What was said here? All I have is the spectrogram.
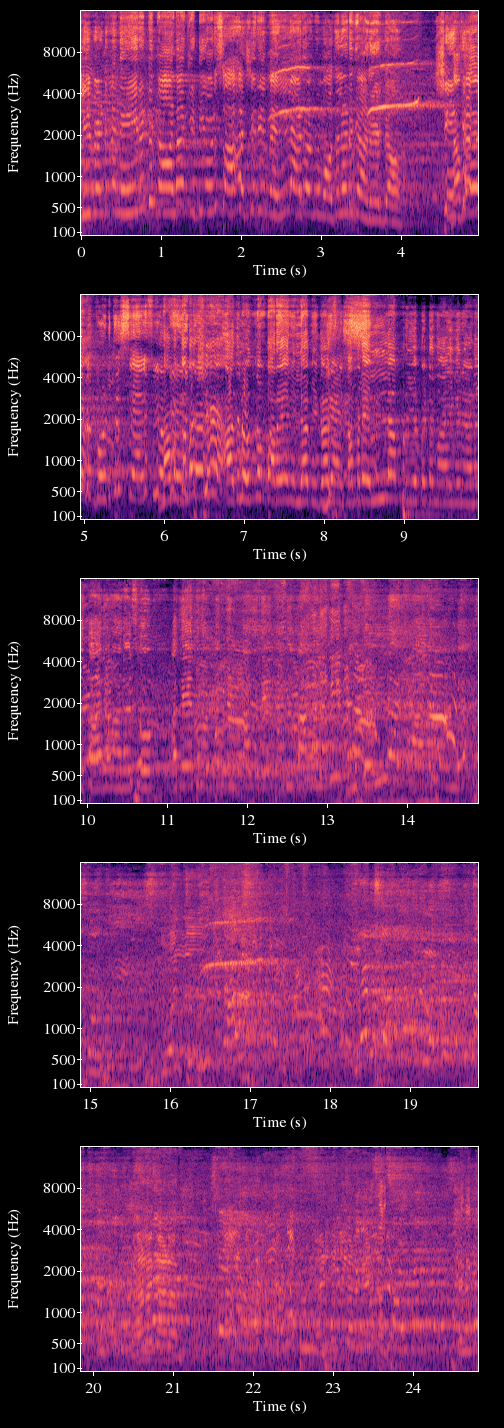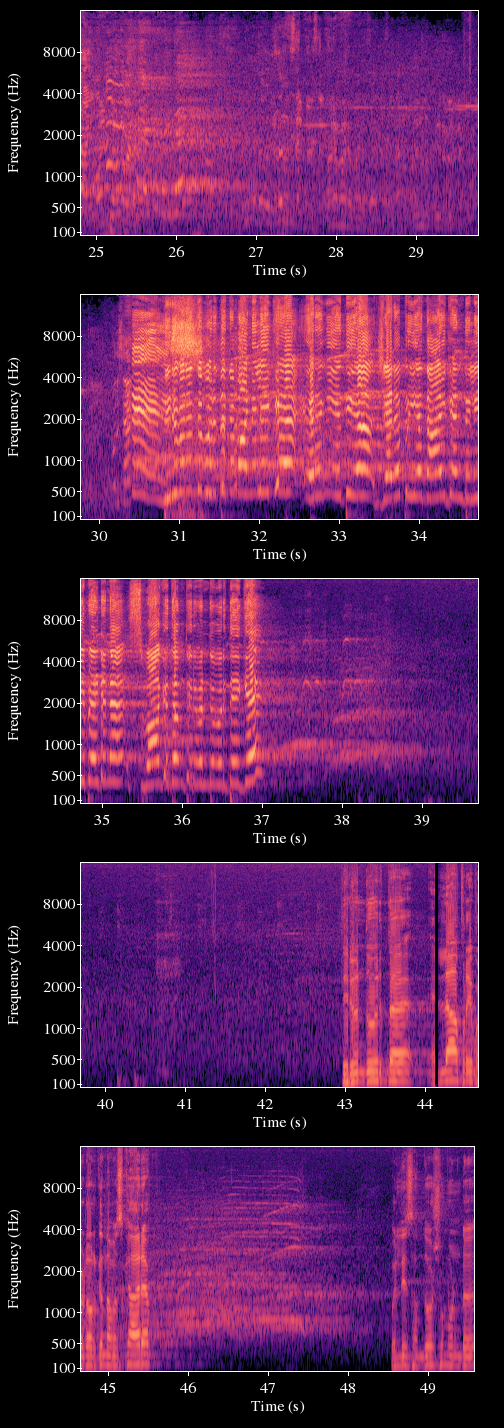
ദിലീപേട്ടനെ നേരിട്ട് കാണാൻ കിട്ടിയ ഒരു സാഹചര്യം എല്ലാരും അങ്ങ് മുതലെടുക്കാണ് കേട്ടോ. നമുക്ക് പക്ഷേ അതിലൊന്നും പറയാനില്ല ബിക്കോസ് നമ്മുടെ എല്ലാം പ്രിയപ്പെട്ട നായകനാണ് താരമാണ്. സോ അദ്ദേഹത്തിനൊപ്പം നിൽക്കാൻ അദ്ദേഹത്തിന് കാണാൻ നമുക്ക് ജനപ്രിയ നായകൻ ദിലീപേട്ടന് സ്വാഗതം തിരുവനന്തപുരത്തേക്ക്. തിരുവനന്തപുരത്ത് എല്ലാ പ്രിയപ്പെട്ടവർക്കും നമസ്കാരം. വലിയ സന്തോഷമുണ്ട്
